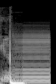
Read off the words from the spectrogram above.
Brasil.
